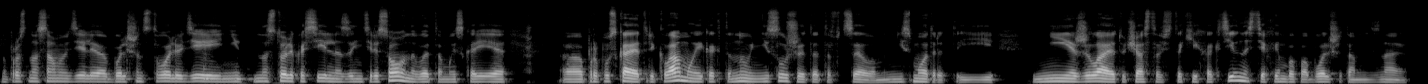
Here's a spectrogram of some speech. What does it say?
Ну просто на самом деле большинство людей не настолько сильно заинтересованы в этом и скорее э, пропускает рекламу и как-то, ну, не слушают это в целом, не смотрят и не желают участвовать в таких активностях, им бы побольше там, не знаю,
